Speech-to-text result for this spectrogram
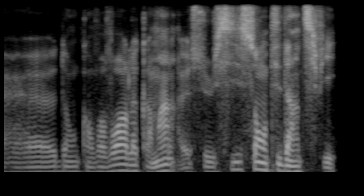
Euh, donc, on va voir là, comment euh, ceux-ci sont identifiés.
